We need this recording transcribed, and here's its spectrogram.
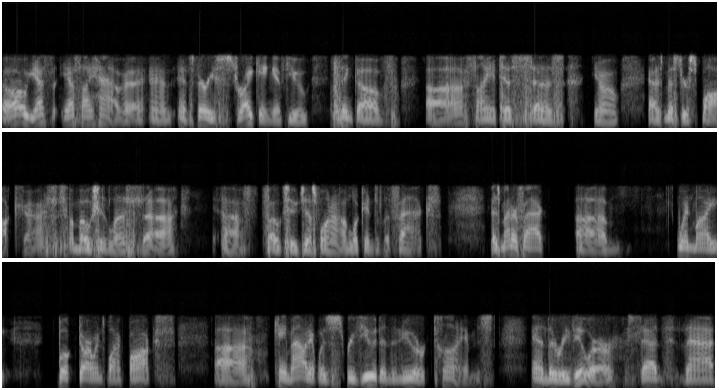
Oh yes, yes, I have, uh, and it's very striking if you think of uh, scientists as you know as Mr. Spock, uh, emotionless uh, uh, folks who just want to look into the facts. As a matter of fact, um, when my book Darwin's Black Box uh, came out, it was reviewed in the New York Times, and the reviewer said that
